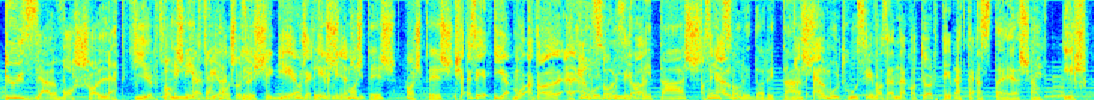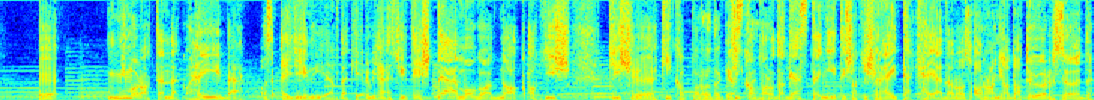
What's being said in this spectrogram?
tűzzel, vassal lett kiírtva és mindenféle közösségi érdekérvényesítés. Most is, most is. És ezért, igen, hát az hát elmúlt szolidaritás, az, elmúlt, szolidaritás. az elmúlt húsz év az ennek a története. Ez teljesen. És ö, mi maradt ennek a helyébe? Az egyéni érdekérvényesítés. Te magadnak a kis... kis kikaparod a gesztenyét. Kikaparod a gesztenyét, és a kis rejtek helyeden az aranyadat őrzöd,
